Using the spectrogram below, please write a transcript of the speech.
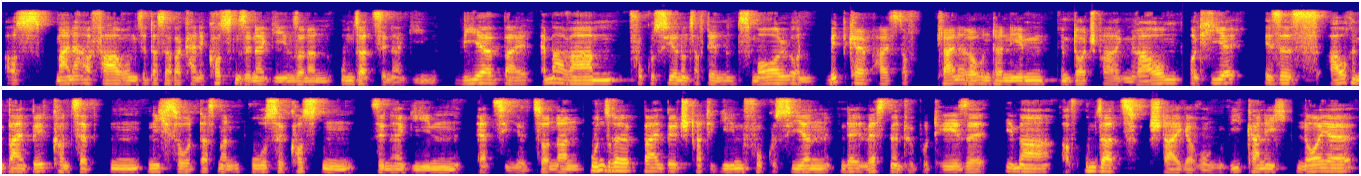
Aus meiner Erfahrung sind das aber keine Kostensynergien, sondern Umsatzsynergien. Wir bei Emmaram fokussieren uns auf den Small und Midcap, heißt auf kleinere Unternehmen im deutschsprachigen Raum. Und hier ist es auch in beiden Bildkonzepten nicht so, dass man große Kostensynergien erzielt, sondern unsere beiden Bildstrategien fokussieren in der Investmenthypothese immer auf Umsatzsteigerung. Wie kann ich neue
